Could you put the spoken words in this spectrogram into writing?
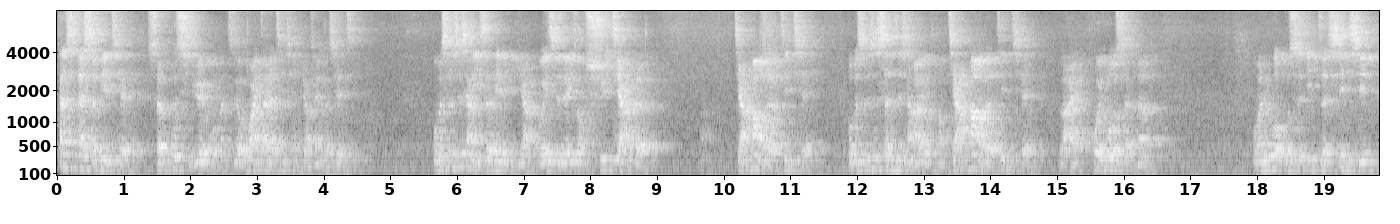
但是在神面前，神不喜悦我们只有外在的金钱表现和献祭。我们是不是像以色列人一样，维持了一种虚假的、假冒的金钱？我们是不是甚至想要用这种假冒的金钱来贿赂神呢？我们如果不是因着信心，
